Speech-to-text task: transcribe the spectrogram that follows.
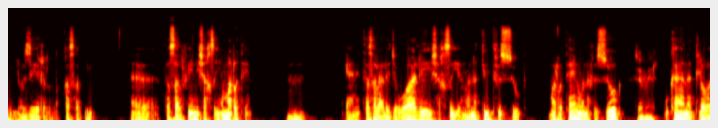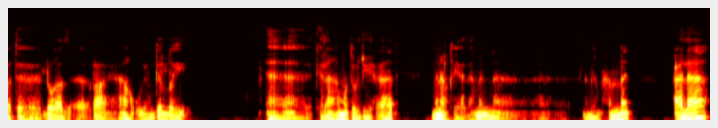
الوزير القصبي اتصل فيني شخصيا مرتين. يعني اتصل على جوالي شخصيا وأنا كنت في السوق مرتين وأنا في السوق جميل. وكانت لغته لغة رائعة وينقل لي آه، كلام وتوجيهات من القيادة من آه، الأمير محمد على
